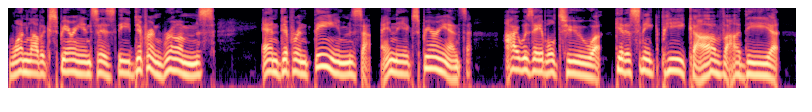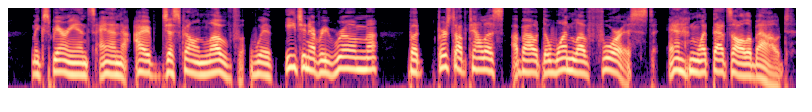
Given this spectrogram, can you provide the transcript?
One Love experience is the different rooms and different themes in the experience. I was able to get a sneak peek of uh, the experience, and I just fell in love with each and every room, But first off, tell us about the One Love Forest and what that's all about.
